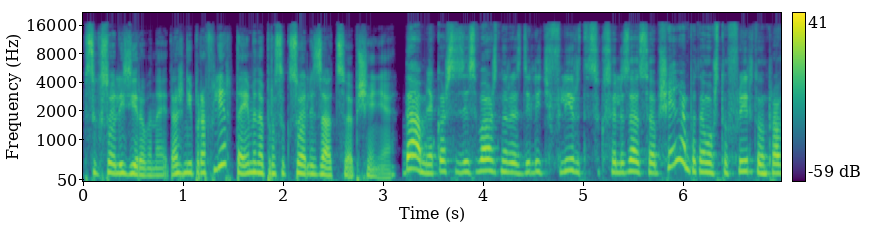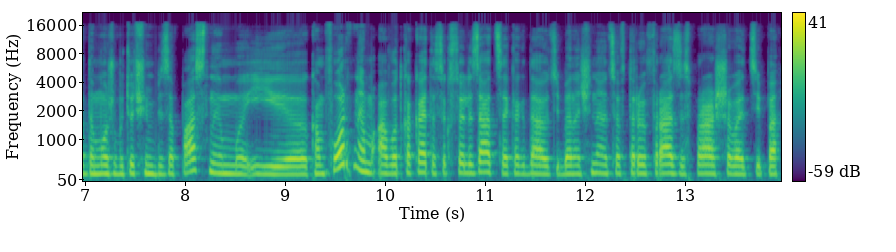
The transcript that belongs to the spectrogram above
сексуализированное. Даже не про флирт, а именно про сексуализацию общения. Да, мне кажется, здесь важно разделить флирт и сексуализацию общения, потому что флирт, он, правда, может быть очень безопасным и комфортным, а вот какая-то сексуализация, когда у тебя начинаются второй фразы спрашивать, типа,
